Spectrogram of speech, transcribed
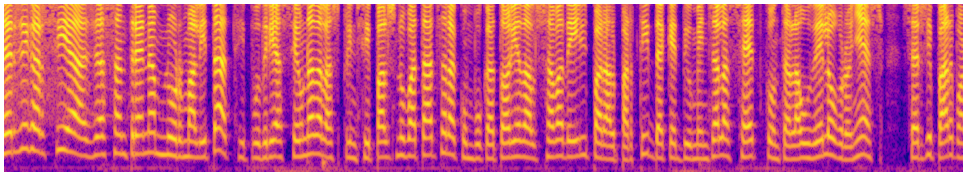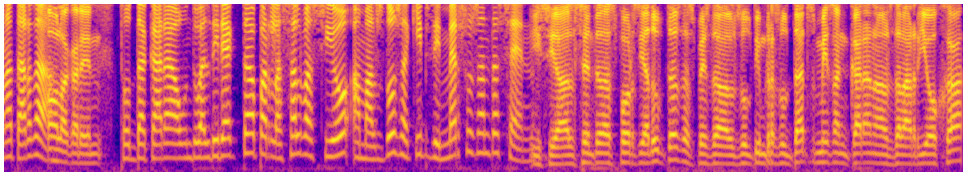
Sergi Garcia ja s'entrena amb normalitat i podria ser una de les principals novetats a la convocatòria del Sabadell per al partit d'aquest diumenge a les 7 contra l'UD Logroñés. Sergi Parc, bona tarda. Hola, Karen. Tot de cara a un duel directe per la salvació amb els dos equips immersos en descens. I si al centre d'esports hi ha dubtes, després dels últims resultats, més encara en els de la Rioja,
